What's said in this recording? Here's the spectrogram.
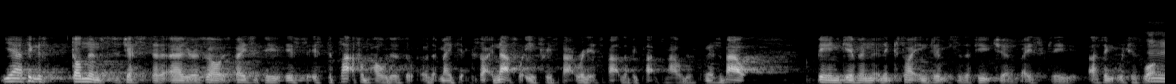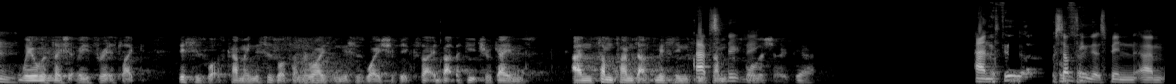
Yeah, I think as Donlan suggested earlier as well. It's basically it's, it's the platform holders that, that make it exciting. That's what E3 is about, really. It's about the big platform holders, and it's about being given an exciting glimpse of the future. Basically, I think which is what mm. we always say at E3. It's like this is what's coming, this is what's on the horizon, this is why you should be excited about the future of games. And sometimes that's missing from Absolutely. some smaller shows. Yeah. And like oh, something that's been um,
